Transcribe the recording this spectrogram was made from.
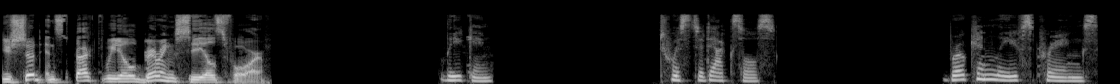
You should inspect wheel bearing seals for leaking, twisted axles, broken leaf springs,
